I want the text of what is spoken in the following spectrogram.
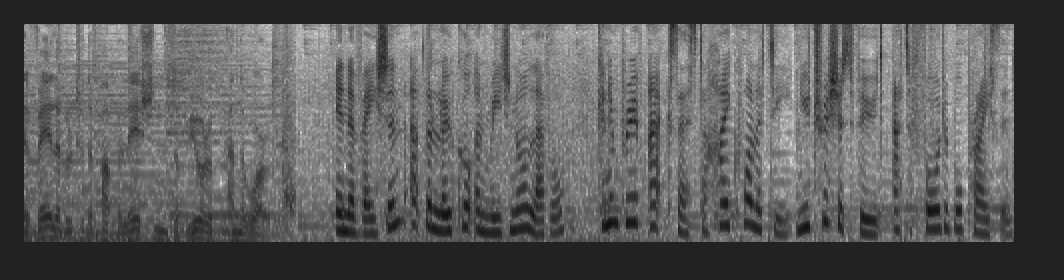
available to the populations of Europe and the world. Innovation at the local and regional level can improve access to high quality, nutritious food at affordable prices.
